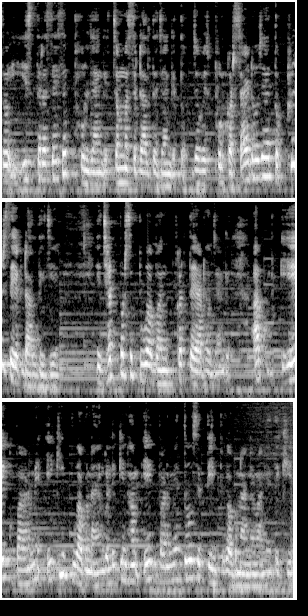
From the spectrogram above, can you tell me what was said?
तो इस तरह से इसे फूल जाएँगे, चम्मच से डालते जाएँगे तो। जब इस फूल कर साइड हो जाए तो फिर से एक डाल दीजिए। ये झटपट से पुआ बनकर तैयार हो जाएँगे। आप एक बार में एक ही पुआ बनाएँगे, लेकिन हम एक बार में दो से तीन पुआ बनाने वाले हैं, देखिए।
